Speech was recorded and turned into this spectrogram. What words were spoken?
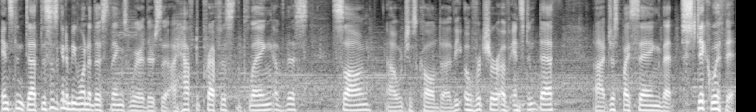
instant death. This is going to be one of those things where there's a, I have to preface the playing of this song, uh, which is called uh, the Overture of Instant Death just by saying that stick with it.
